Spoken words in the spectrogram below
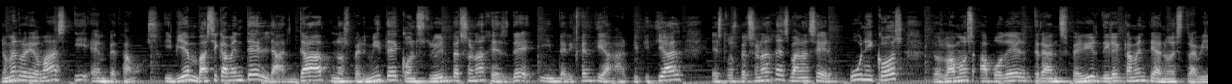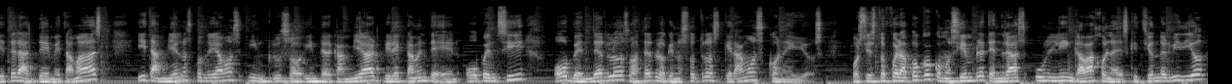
No me enrollo más y empezamos. Y bien, básicamente la DAP nos permite construir personajes de inteligencia artificial. Estos personajes van a ser únicos, los vamos a poder transferir directamente a nuestra billetera de Metamask y también los podríamos incluso intercambiar directamente en OpenSea o venderlos o hacer lo que nosotros queramos con ellos. Por si esto fuera poco, como siempre tendrás un link abajo en la descripción del vídeo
